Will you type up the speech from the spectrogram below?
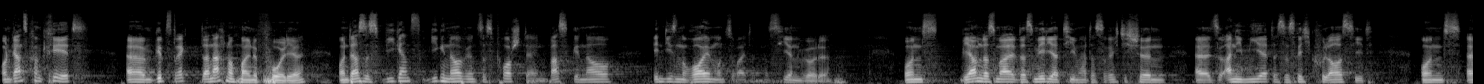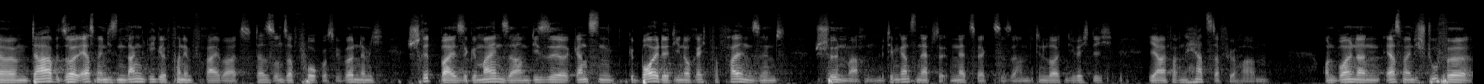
Und ganz konkret ähm, gibt es direkt danach nochmal eine Folie und das ist, wie, ganz, wie genau wir uns das vorstellen, was genau in diesen Räumen und so weiter passieren würde. Und wir haben das mal, das Mediateam hat das so richtig schön äh, so animiert, dass es das richtig cool aussieht. Und ähm, da soll erstmal in diesen langen Riegel von dem Freibad, das ist unser Fokus. Wir würden nämlich schrittweise gemeinsam diese ganzen Gebäude, die noch recht verfallen sind, schön machen. Mit dem ganzen Netzwerk zusammen, mit den Leuten, die richtig, ja, einfach ein Herz dafür haben. Und wollen dann erstmal in die Stufe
